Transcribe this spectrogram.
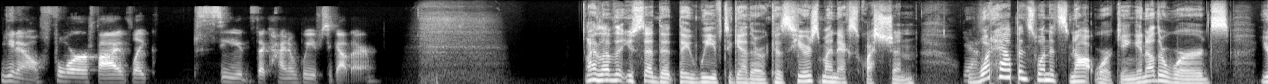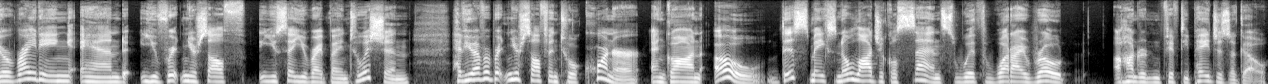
you know, four or five like seeds that kind of weave together. I love that you said that they weave together because here's my next question. What happens when it's not working? In other words, you're writing and you've written yourself, you say you write by intuition. Have you ever written yourself into a corner and gone, oh, this makes no logical sense with what I wrote 150 pages ago?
